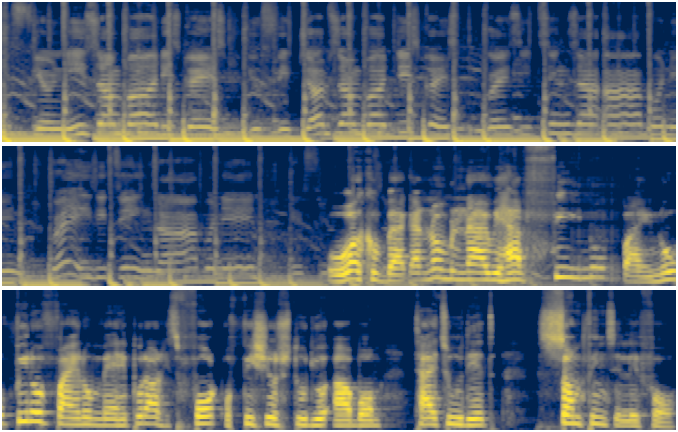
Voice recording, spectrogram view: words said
If you need somebody's grace, you fit up somebody's grace. Crazy things are happening, Welcome back. At number nine, we had Phyno Final. Phyno Final, man, he put out his fourth official studio album, titled it Something to Live For.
